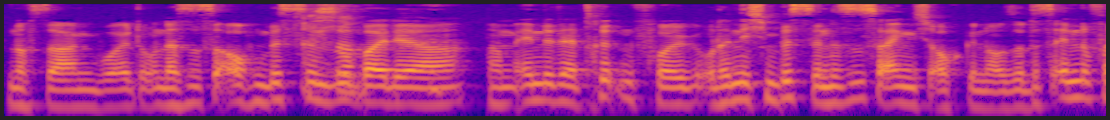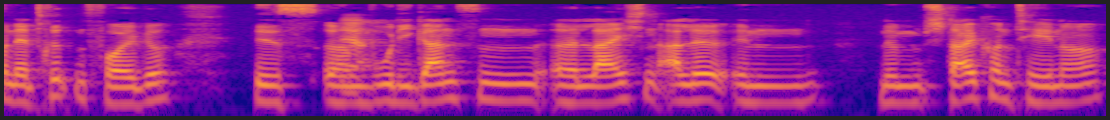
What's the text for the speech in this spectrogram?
noch sagen wollte. Und das ist auch ein bisschen so. so bei der am Ende der dritten Folge oder nicht ein bisschen, das ist eigentlich auch genauso. Das Ende von der dritten Folge ist, ähm, Ja. wo die ganzen äh, Leichen alle in einem Stahlcontainer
